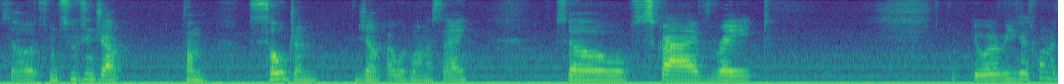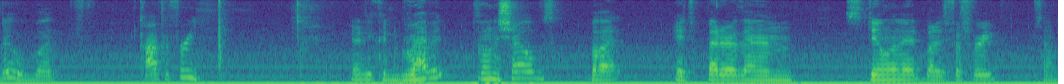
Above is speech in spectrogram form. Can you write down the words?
So it's from Shonen Jump, from Sojourn jump, I would want to say. So, subscribe, rate, do whatever you guys want to do, but card for free. And you can grab it from the shelves, but it's better than stealing it, but it's for free. So,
